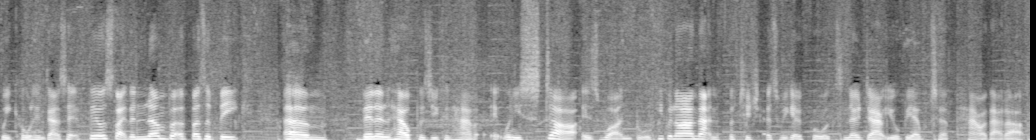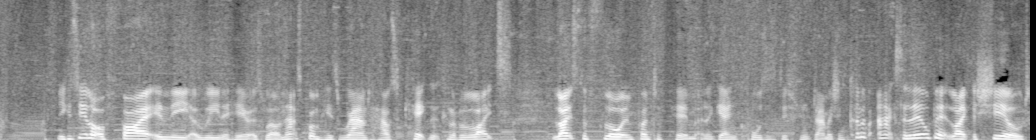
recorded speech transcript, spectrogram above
we call him down. So it feels like the number of Buzzerbeak um, villain helpers you can have it when you start is one, but we'll keep an eye on that in the footage as we go forward, because no doubt you'll be able to power that up. You can see a lot of fire in the arena here as well, and that's from his roundhouse kick that kind of lights lights the floor in front of him and again causes additional damage and kind of acts a little bit like a shield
